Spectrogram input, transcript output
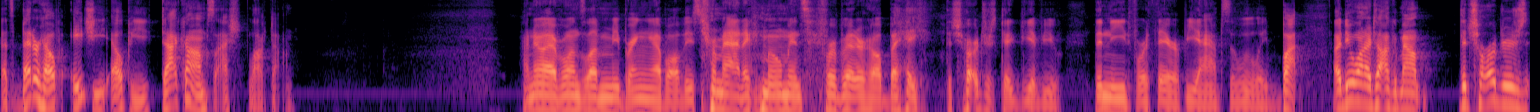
That's betterhelp, H-E-L-P dot com slash locked on. I know everyone's loving me bringing up all these traumatic moments for BetterHelp, but hey, the Chargers could give you the need for therapy, absolutely. But I do want to talk about the Chargers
